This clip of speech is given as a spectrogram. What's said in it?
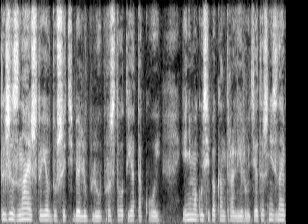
Ты же знаешь, что я в душе тебя люблю. Просто вот я такой. Я не могу себя контролировать. Я даже не знаю,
